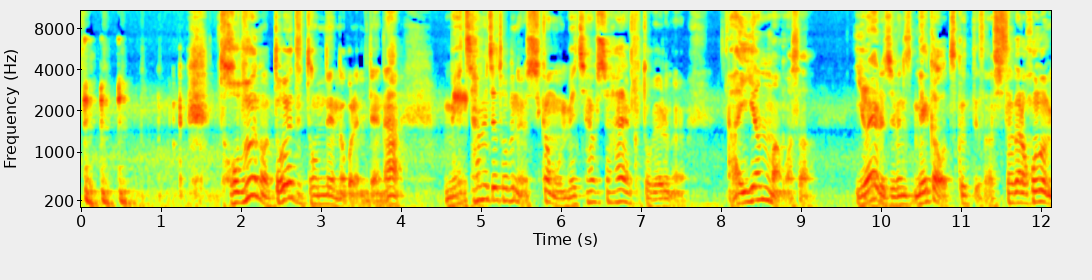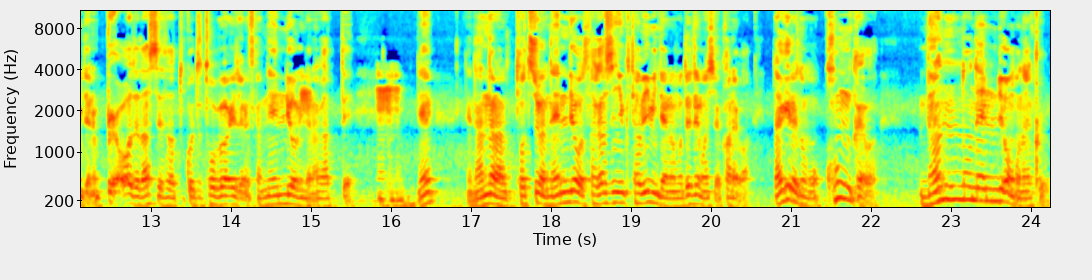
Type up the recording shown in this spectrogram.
飛ぶのどうやって飛んでんのこれみたいな。めちゃめちゃ飛ぶのよ。しかもめちゃくちゃ速く飛べるのよ。アイアンマンはさいわゆる自分でメカを作ってさ下から炎みたいなのビョーって出してさこうやって飛ぶわけじゃないですか。燃料みたいなのがあって。うん。ね。でなんなら途中は燃料を探しに行く旅みたいなのも出てましたよ彼は。だけれども今回は何の燃料もなく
